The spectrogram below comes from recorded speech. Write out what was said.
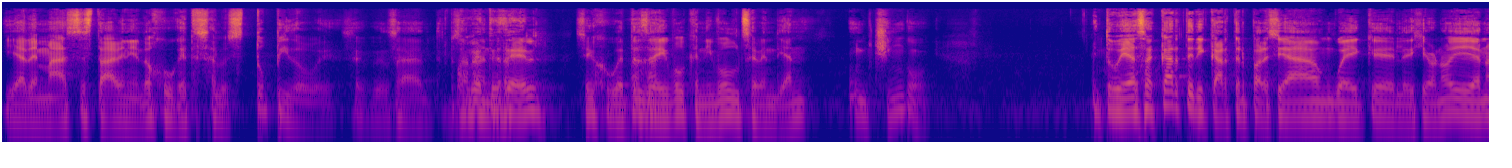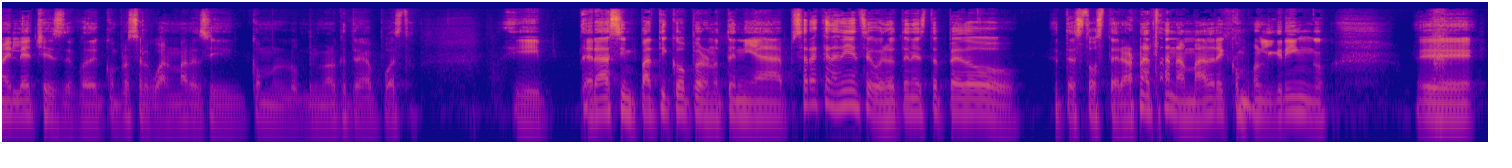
y además estaba vendiendo juguetes a lo estúpido, güey. O sea, Juguetes de él. Sí, juguetes de Evil Knievel se vendían un chingo. Y tú veías a Carter y Carter parecía un güey que le dijeron, oye, ya no hay leche, se fue de compras al Walmart, así como lo primero que te había puesto. Y era simpático, pero no tenía, pues era canadiense, güey, no tenía este pedo de testosterona tan a madre como el gringo. Eh,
